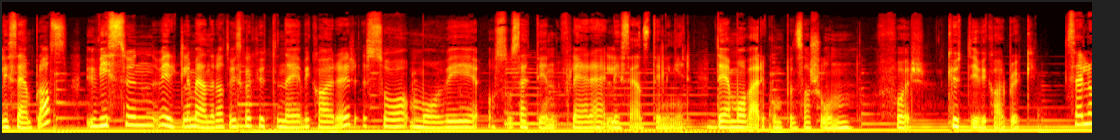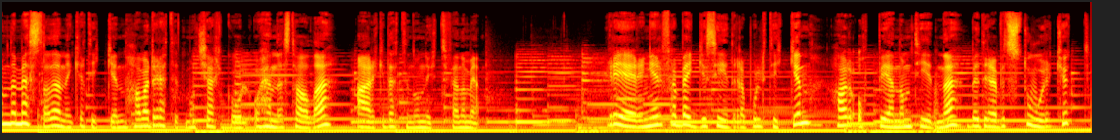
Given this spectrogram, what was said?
lysenplass. Hvis hun virkelig mener at vi skal kutte ned i vikarer, så må vi også sette inn flere lisenstillinger. Det må være kompensasjonen for kutt i vikarbruk. Selv om det meste av denne kritikken har vært rettet mot Kjerkol og hennes tale, er ikke dette noe nytt fenomen. Regjeringer fra begge sider av politikken har opp igjennom tidene bedrevet store kutt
